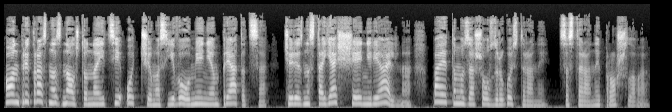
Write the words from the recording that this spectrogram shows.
Он прекрасно знал, что найти отчима с его умением прятаться через настоящее нереально, поэтому зашел с другой стороны, со стороны прошлого.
